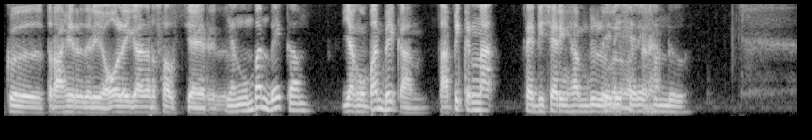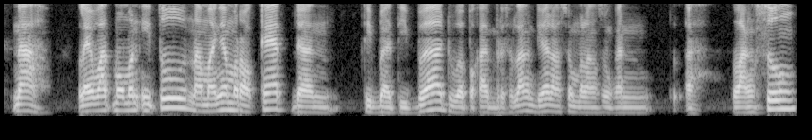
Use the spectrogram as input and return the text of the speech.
gol terakhir dari Ole Gunnar Solskjaer itu. Yang umpan Beckham, Yang umpan Beckham, tapi kena Teddy Sheringham dulu Teddy. Sheringham dulu. Nah, lewat momen itu namanya meroket dan tiba-tiba dua pekan berselang dia langsung melangsungkan ah, langsung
